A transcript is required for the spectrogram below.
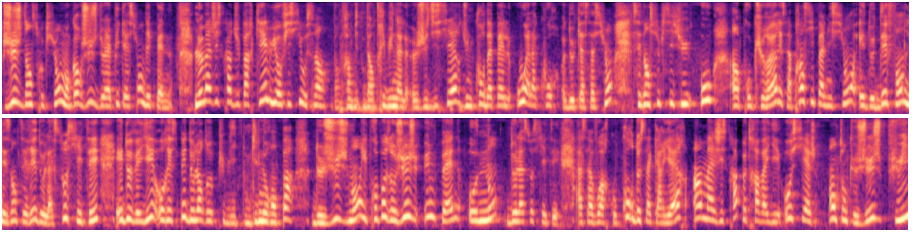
juge d'instruction ou encore juge de l'application des peines. Le magistrat du parquet, lui, officie au sein d'un tribunal judiciaire, d'une cour d'appel ou à la cour de cassation. C'est un substitut ou un procureur et sa principale mission est de défendre les intérêts de la société et de veiller au respect de l'ordre public. Donc il ne rend pas de jugement, il propose au juge une peine au nom de la société. À savoir qu'au cours de sa carrière, un magistrat peut travailler au siège en en tant que juge, puis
